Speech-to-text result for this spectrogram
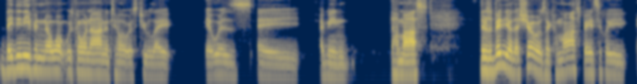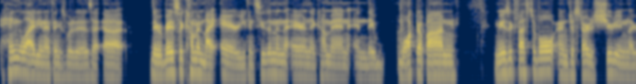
they didn't even know what was going on until it was too late. It was a, I mean, Hamas. There's a video that shows like Hamas basically hang gliding. I think is what it is. Uh, they were basically coming by air. You can see them in the air, and they come in and they walked up on music festival and just started shooting like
